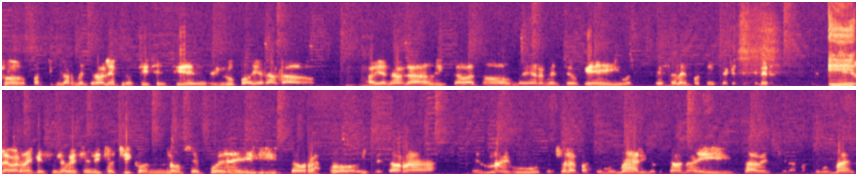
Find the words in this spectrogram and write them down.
yo, particularmente no hablé, pero sí, sí, sí, desde el grupo habían hablado, habían hablado y estaba todo medianamente ok. Y bueno, esa es la impotencia que te genera. Y Eh, la verdad que si nos hubiesen dicho, chicos, no se puede y te ahorras todo, ¿viste? te ahorras el mal gusto. Yo la pasé muy mal y los que estaban ahí saben que la pasé muy mal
